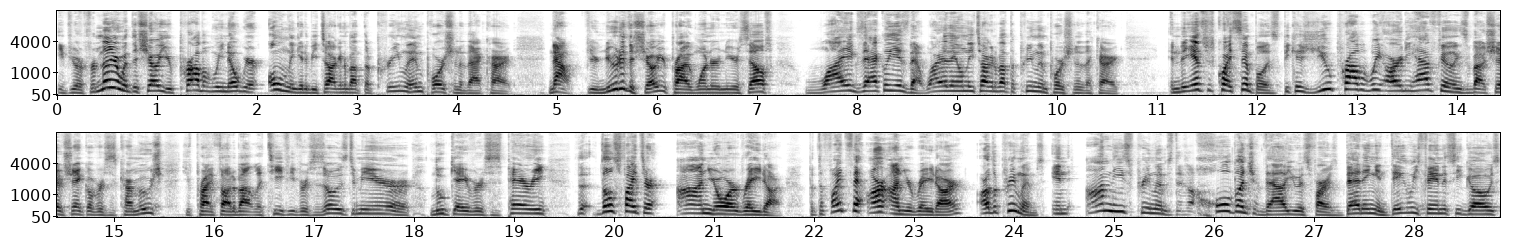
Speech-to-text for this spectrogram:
if you're familiar with the show, you probably know we're only going to be talking about the prelim portion of that card. Now, if you're new to the show, you're probably wondering to yourself, why exactly is that? Why are they only talking about the prelim portion of the card? And the answer is quite simple. It's because you probably already have feelings about Shevchenko versus Carmouche. You've probably thought about Latifi versus Ozdemir or Luque versus Perry. The, those fights are on your radar. But the fights that aren't on your radar are the prelims. And on these prelims, there's a whole bunch of value as far as betting and daily fantasy goes.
